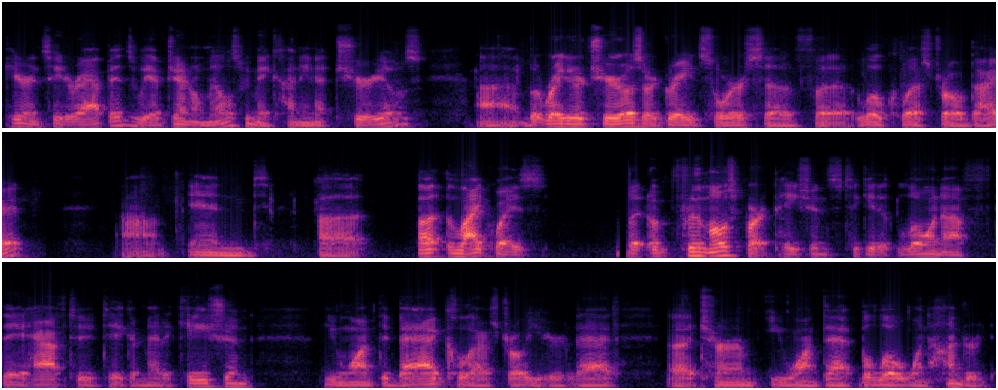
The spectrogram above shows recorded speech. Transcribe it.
here in Cedar Rapids, we have General Mills. We make Honey Nut Cheerios. Uh, but regular Cheerios are a great source of uh, low cholesterol diet. Um, and uh, uh likewise, but uh, for the most part, patients to get it low enough, they have to take a medication. You want the bad cholesterol, you hear that uh, term, you want that below 100.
